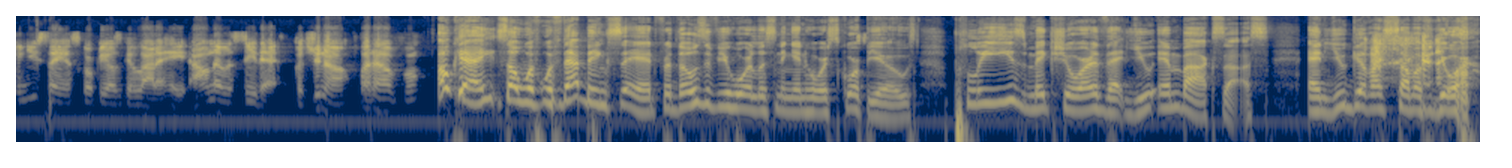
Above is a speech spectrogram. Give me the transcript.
when you saying Scorpios get a lot of hate. I'll never see that, but you know, whatever. Okay, so with with that being said, for those of you who are listening in who are Scorpios, please make sure that you inbox us and you give us some of your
